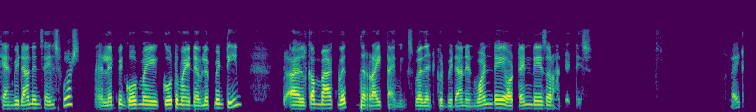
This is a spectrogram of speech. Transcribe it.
can be done in salesforce and let me go my go to my development team. I'll come back with the right timings whether it could be done in one day or 10 days or 100 days. Right?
